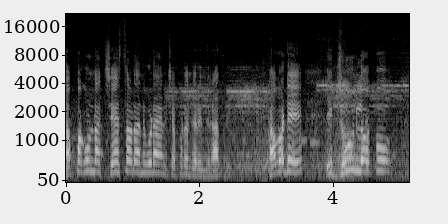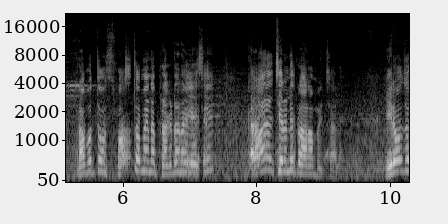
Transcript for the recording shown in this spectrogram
తప్పకుండా చేస్తాడని కూడా ఆయన చెప్పడం జరిగింది రాత్రి. కాబట్టి ఈ జూన్ లోపు ప్రభుత్వం స్పష్టమైన ప్రకటన చేసి కార్యాచరణని ప్రారంభించాలి. ఈరోజు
